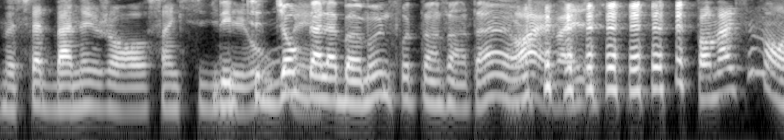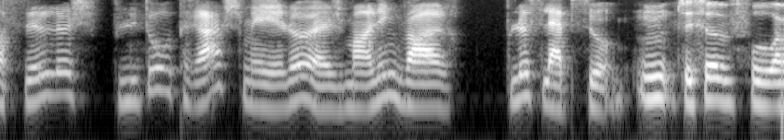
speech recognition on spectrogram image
je me suis fait bannir genre 5-6 vidéos. Des petites jokes mais- d'Alabama une fois de temps en temps. hein. Ouais, ben, c'est pas mal ça mon style, là. Je suis plutôt trash, mais là, euh, je m'enligne vers plus l'absurde. Hum, c'est ça, faut à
